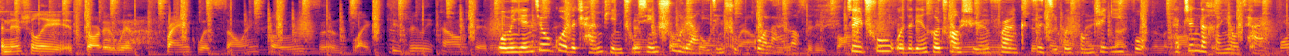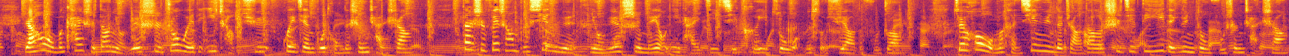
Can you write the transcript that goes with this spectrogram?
Initially, it started with Frank with sewing clothes. Like he's really talented. 我们研究过的产品雏形数量已经数不过来了。最初，我的联合创始人 Frank 自己会缝制衣服，他真的很有才。然后我们开始到纽约市周围的衣厂区会见不同的生产商，但是非常不幸运，纽约市没有一台机器可以做我们所需要的服装。最后，我们很幸运地找到了世界第一的运动服生产商。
